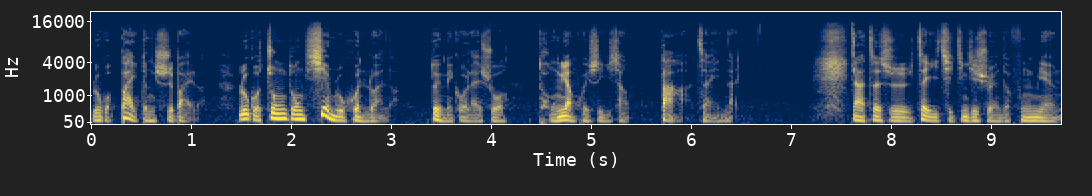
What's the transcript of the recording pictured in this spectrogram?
如果拜登失败了，如果中东陷入混乱了，对美国来说同样会是一场大灾难。”那这是这一期《经济学人》的封面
